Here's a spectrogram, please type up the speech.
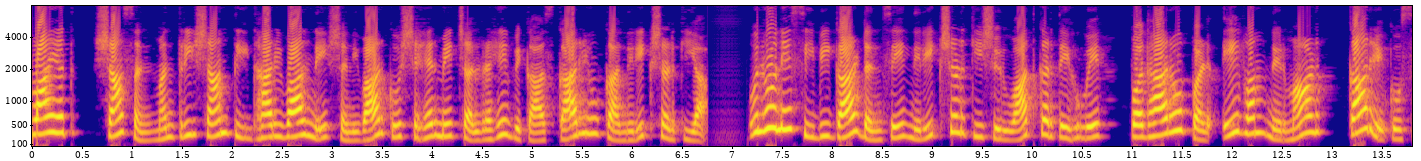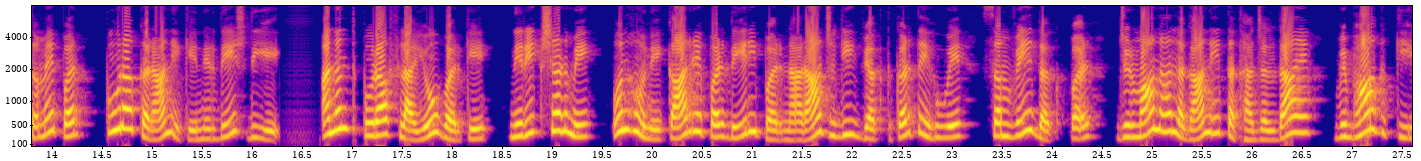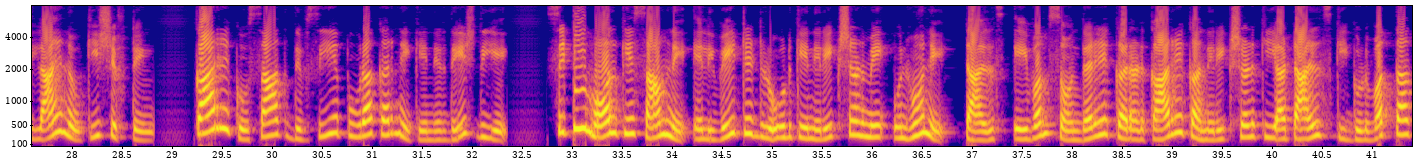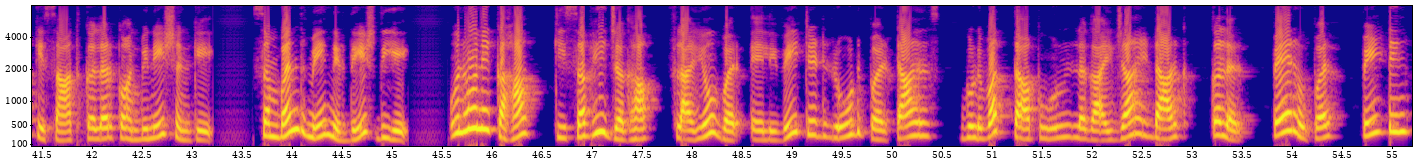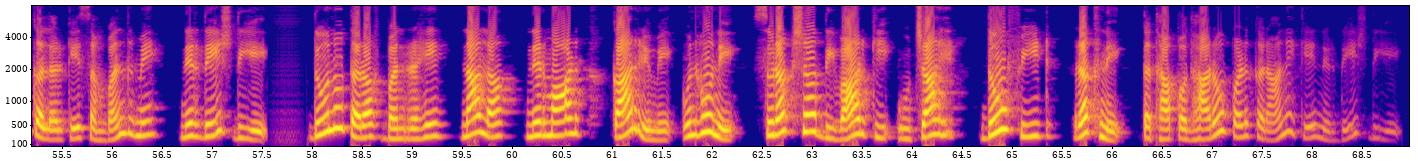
स्वायत्त शासन मंत्री शांति धारीवाल ने शनिवार को शहर में चल रहे विकास कार्यों का निरीक्षण किया। उन्होंने सीबी गार्डन से निरीक्षण की शुरुआत करते हुए पौधारोपण एवं निर्माण कार्य को समय पर पूरा कराने के निर्देश दिए। अनंतपुरा फ्लाईओवर के निरीक्षण में उन्होंने कार्य पर देरी पर नाराज़गी व्यक्त करते हुए संवेदक पर जुर्माना लगाने तथा जलदाय विभाग की लाइनों की शिफ्टिंग। कार्य को सात दिवसीय पूरा करने के निर्देश दिए। सिटी मॉल के सामने एलिवेटेड रोड के निरीक्षण में उन्होंने टाइल्स एवं सौंदर्यकरण कार्य का निरीक्षण किया। टाइल्स की गुणवत्ता के साथ कलर कॉम्बिनेशन के संबंध में निर्देश दिए। उन्होंने कहा कि सभी जगह फ्लाईओवर एलिवेटेड रोड पर टाइल्स गुणवत्तापूर्ण लगाई जाए। डार्क कलर पैरों पर पेंटिंग कलर के संबंध में निर्देश दिए। दोनों तरफ़ बन रहे नाला निर्माण कार्य में उन्होंने सुरक्षा दीवार की ऊंचाई दो फीट रखने तथा पौधारोपण कराने के निर्देश दिए।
